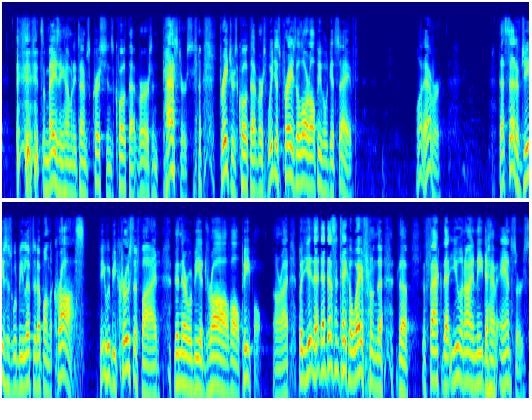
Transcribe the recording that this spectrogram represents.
it's amazing how many times Christians quote that verse, and pastors, preachers quote that verse. We just praise the Lord, all people get saved. Whatever. That said, if Jesus would be lifted up on the cross, he would be crucified, then there would be a draw of all people. All right? But that, that doesn't take away from the, the, the fact that you and I need to have answers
